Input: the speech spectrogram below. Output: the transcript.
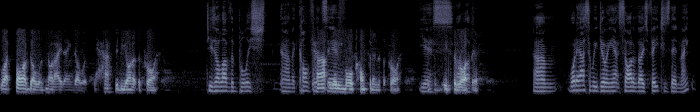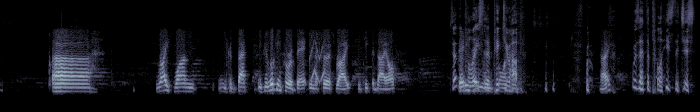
like five dollars, not eighteen dollars. You have to be on at the price. Geez, I love the bullish, uh, the confidence Can't be there. any more confident at the price. Yes, It's the I right bet. Um, what else are we doing outside of those features then, mate? Uh, race one, you could back if you're looking for a bet in the first race to kick the day off. Is that the Steady police that have picked you up? Hey, Was that the police that just?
